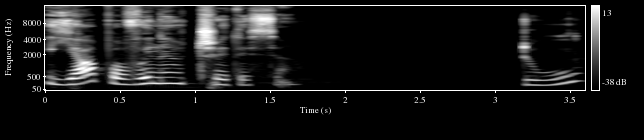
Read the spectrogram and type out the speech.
Я повинен вчитися. Du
